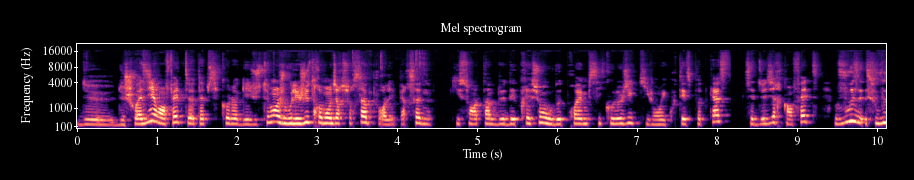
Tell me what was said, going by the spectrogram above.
de de choisir en fait ta psychologue. Et justement, je voulais juste rebondir sur ça pour les personnes qui sont atteintes de dépression ou d'autres problèmes psychologiques qui vont écouter ce podcast, c'est de dire qu'en fait, vous, vous,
